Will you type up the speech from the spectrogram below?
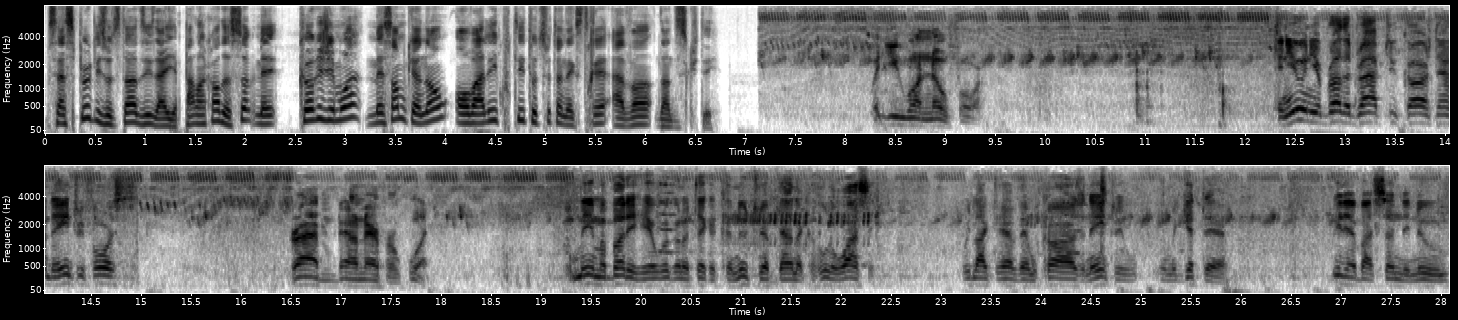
ça se peut que les auditeurs disent Ah, il parle encore de ça. Mais corrigez-moi, mais semble que non. On va aller écouter tout de suite un extrait avant d'en discuter. What do you want to know for? Can you and your brother drive two cars down to Aintree Drive them down there for what? Me and my buddy here, we're going to take a canoe trip down to Kahulawasi. We'd like to have them cars in Aintree when we get there. Be there by Sunday noon.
